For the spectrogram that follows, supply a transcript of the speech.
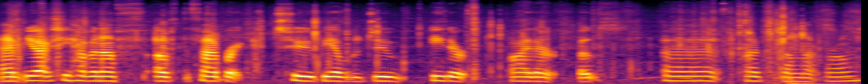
Um, you actually have enough of the fabric to be able to do either, either, both. Uh, I've done that wrong.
